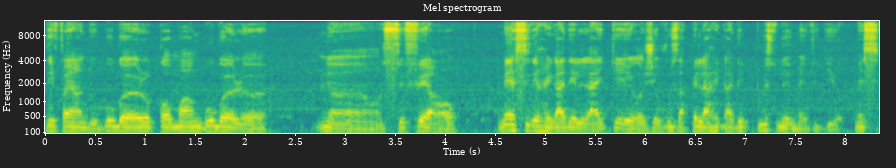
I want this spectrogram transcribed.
défaillance de Google, comment Google se fait. Merci de regarder, liker. Je vous appelle à regarder plus de mes vidéos. Merci.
